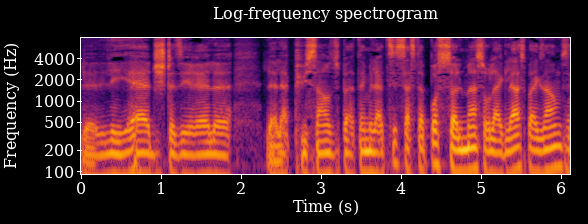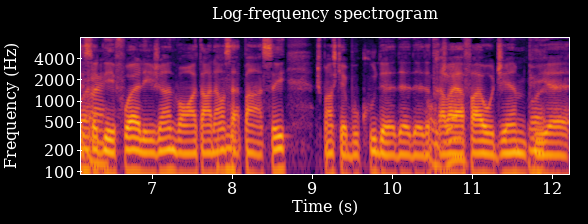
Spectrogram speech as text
le- les edges, je te dirais, le, le- la puissance du patin. Mais là, tu sais, ça se fait pas seulement sur la glace, par exemple. C'est ça que des fois, les jeunes vont avoir tendance à penser. Je pense qu'il y a beaucoup de, de, de- de Au travail gym. à faire au gym. Puis, Ouais. euh,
